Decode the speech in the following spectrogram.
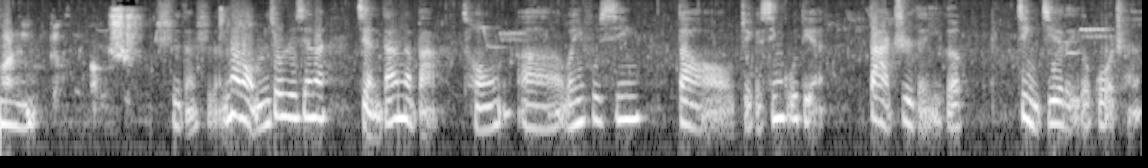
画的一种表现方式。是的，是的。那么我们就是现在简单的把从呃文艺复兴到这个新古典大致的一个进阶的一个过程，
